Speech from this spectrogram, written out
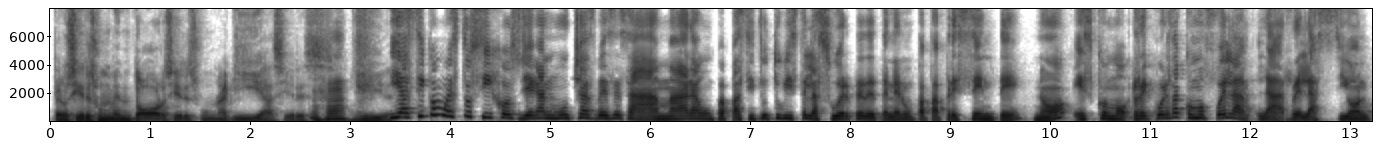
pero si eres un mentor, si eres una guía, si eres un líder. Y así como estos hijos llegan muchas veces a amar a un papá, si tú tuviste la suerte de tener un papá presente, ¿no? Es como, recuerda cómo fue la, la relación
